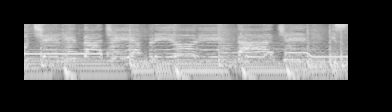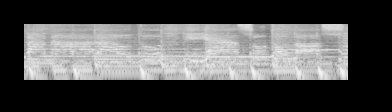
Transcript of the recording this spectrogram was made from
Utilidade é prioridade. Está na Arauto e é assunto nosso.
